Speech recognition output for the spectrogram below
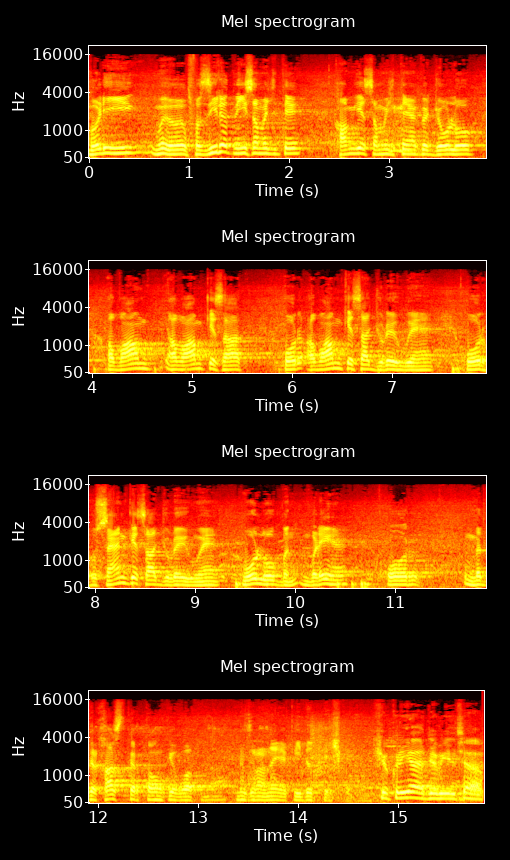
بڑی فضیلت نہیں سمجھتے۔ ہم یہ سمجھتے ہیں کہ جو لوگ عوام عوام کے ساتھ اور عوام کے ساتھ جڑے ہوئے ہیں اور حسین کے ساتھ جڑے ہوئے ہیں، وہ لوگ بڑے ہیں اور میں درخواست کرتا ہوں کہ وہ اپنا نذرانہ عقیدت پیش کریں۔ شکریہ جمیل صاحب۔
